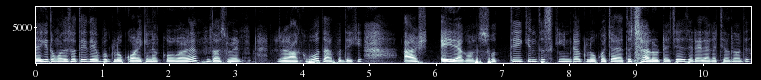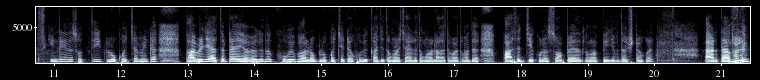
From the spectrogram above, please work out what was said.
দেখি তোমাদের সাথেই দেখব গ্লো করে কিনা করে দশ মিনিট রাখব, তারপর দেখি। আর এই দেখো, সত্যিই কিন্তু স্কিনটা গ্লো করছে আর এত চাল উঠেছে, সেটাই দেখাচ্ছিলাম তোমাদের। স্কিনটা কিন্তু সত্যিই গ্লো করছে, আমি এটা ভাবি যে এতটাই হবে, কিন্তু খুবই ভালো গ্লো করছে, এটা খুবই কাজে তোমরা চাইলে তোমরা লাগাতে পারো, তোমাদের পাশের যে কোনো শপে তোমরা পেয়ে যাবে দশ টাকা করে। আর তারপরে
